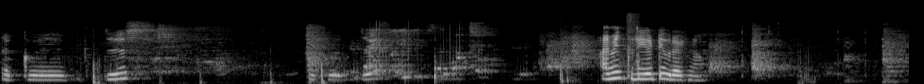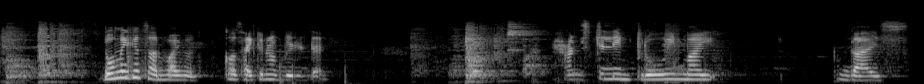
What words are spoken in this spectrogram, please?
Equip this. Equip this. I'm in creative right now. Don't make it survival, cause I cannot build that. I'm still improving my guys.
